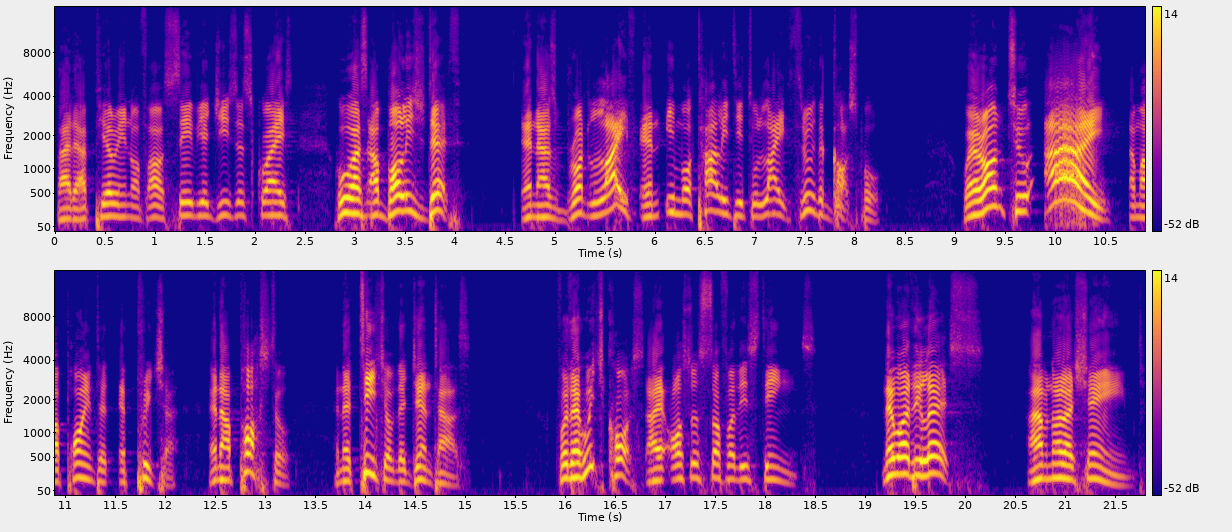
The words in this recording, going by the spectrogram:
by the appearing of our Savior Jesus Christ, who has abolished death and has brought life and immortality to light through the gospel, whereunto I am appointed a preacher, an apostle, and a teacher of the Gentiles for the which cause I also suffer these things. Nevertheless, I am not ashamed,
